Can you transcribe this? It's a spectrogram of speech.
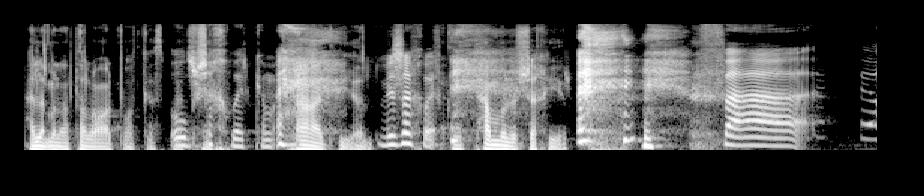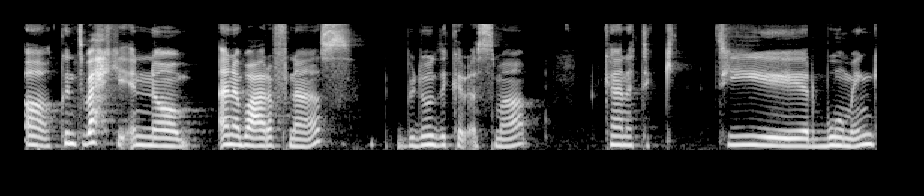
هلا بدنا نطلعه على البودكاست. وبشخور كمان. عادي يلا. بشخور تحملوا الشخير. ف آه كنت بحكي إنه أنا بعرف ناس بدون ذكر أسماء. كانت كتير booming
